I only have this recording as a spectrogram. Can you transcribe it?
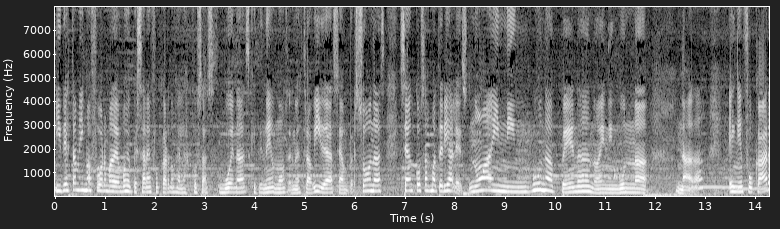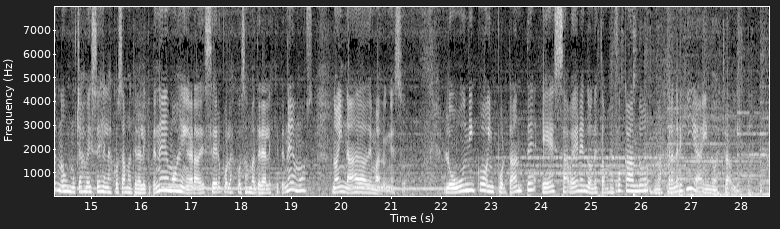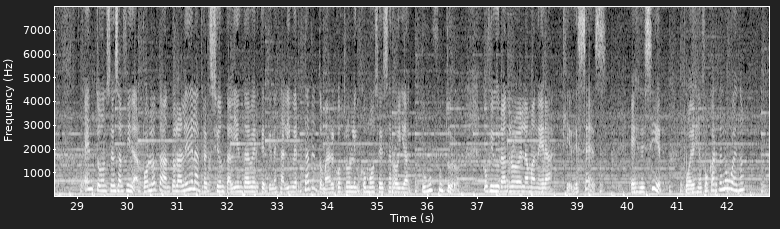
y de esta misma forma debemos empezar a enfocarnos en las cosas buenas que tenemos en nuestra vida, sean personas, sean cosas materiales. No hay ninguna pena, no hay ninguna nada en enfocarnos muchas veces en las cosas materiales que tenemos, en agradecer por las cosas materiales que tenemos. No hay nada de malo en eso. Lo único importante es saber en dónde estamos enfocando nuestra energía y nuestra vista. Entonces, al final, por lo tanto, la ley de la atracción te alienta a ver que tienes la libertad de tomar el control en cómo se desarrolla tu futuro, configurándolo de la manera que desees. Es decir, puedes enfocarte en lo bueno,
